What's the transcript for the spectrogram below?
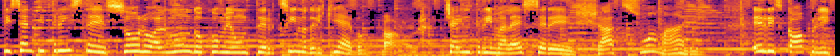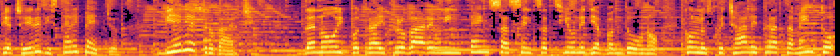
Ti senti triste e solo al mondo come un terzino del Chievo? Paola. C'entri malessere Shatsu Amari e riscopri il piacere di stare peggio. Vieni a trovarci. Da noi potrai provare un'intensa sensazione di abbandono con lo speciale trattamento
